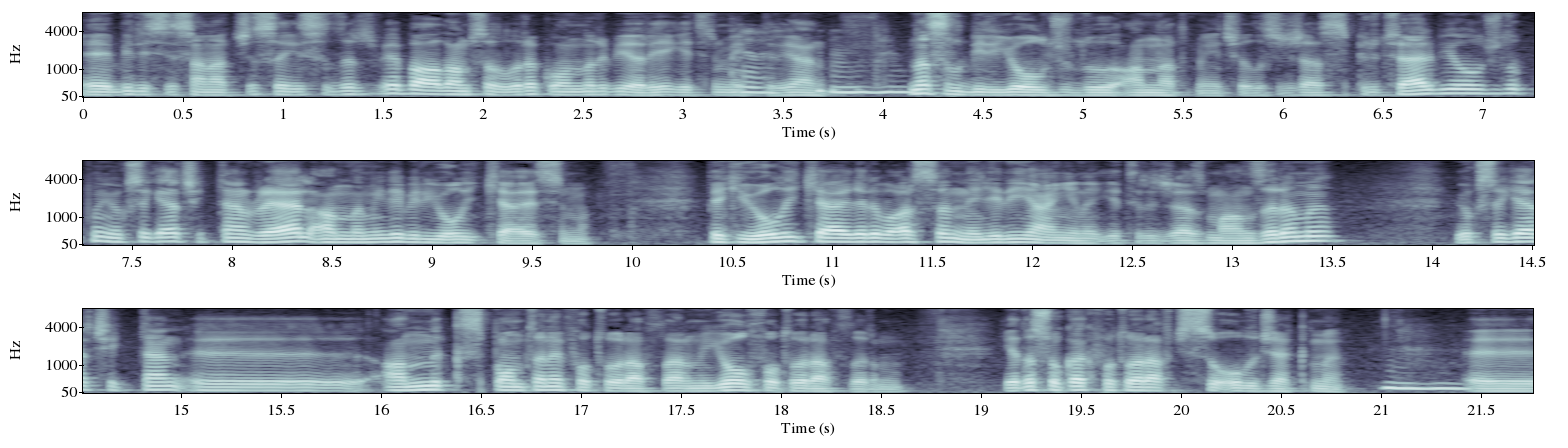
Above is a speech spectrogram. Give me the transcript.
e, birisi sanatçı sayısıdır ve bağlamsal olarak onları bir araya getirmektir. Yani nasıl bir yolculuğu anlatmaya çalışacağız? Spiritüel bir yolculuk mu yoksa gerçekten reel anlamıyla bir yol hikayesi mi? Peki yol hikayeleri varsa neleri yan yana getireceğiz? Manzara mı? Yoksa gerçekten e, anlık spontane fotoğraflar mı? Yol fotoğrafları mı? Ya da sokak fotoğrafçısı olacak mı? E,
